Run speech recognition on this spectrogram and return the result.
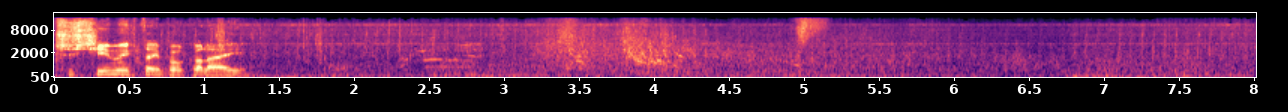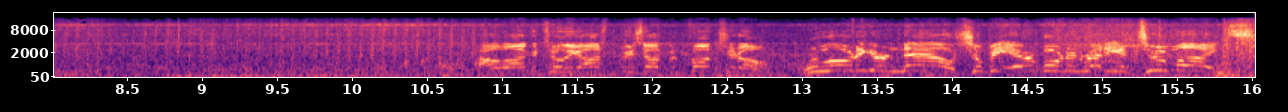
Czyścimy ich tutaj po kolei. How long until the Osprey's up and functional? We're loading her now! She'll be airborne and ready in two mics!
